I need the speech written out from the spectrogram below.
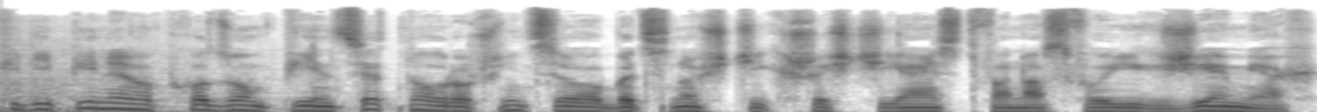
Filipiny obchodzą 500. rocznicę obecności chrześcijaństwa na swoich ziemiach.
